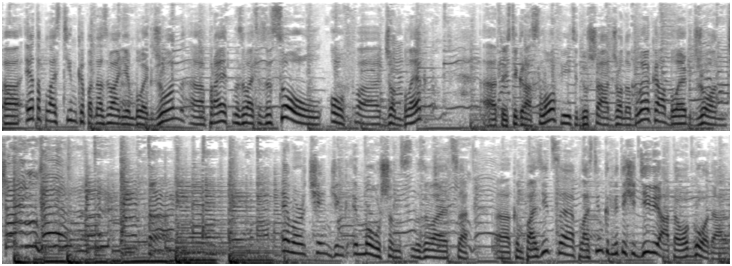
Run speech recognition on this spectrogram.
А, Это пластинка под названием Black John. А, Проект называется The Soul of а, John Black. То есть игра слов, видите, душа Джона Блэка, Black John. Ever Changing Emotions называется композиция. Пластинка 2009 года.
